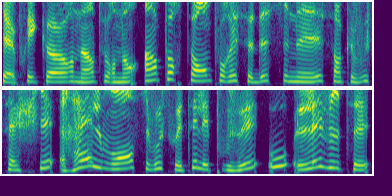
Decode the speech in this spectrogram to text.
Capricorne, un tournant important pourrait se dessiner sans que vous sachiez réellement si vous souhaitez l'épouser ou l'éviter.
